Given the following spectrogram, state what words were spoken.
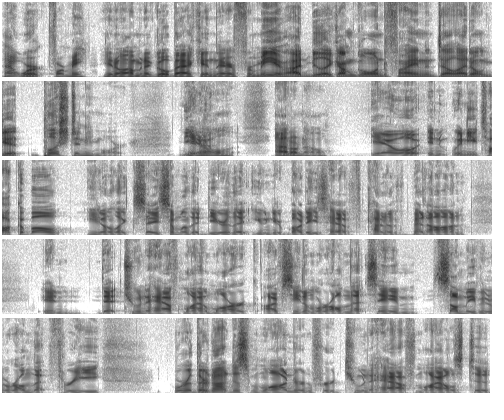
that worked for me. You know i'm going to go back in there. For me if i'd be like i'm going to find until i don't get pushed anymore. You Yeah. know? I don't know. Yeah, well, and when you talk about, you know, like say some of the deer that you and your buddies have kind of been on in that two and a half mile mark, I've seen them around that same, some even around that three, where they're not just wandering for two and a half miles to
